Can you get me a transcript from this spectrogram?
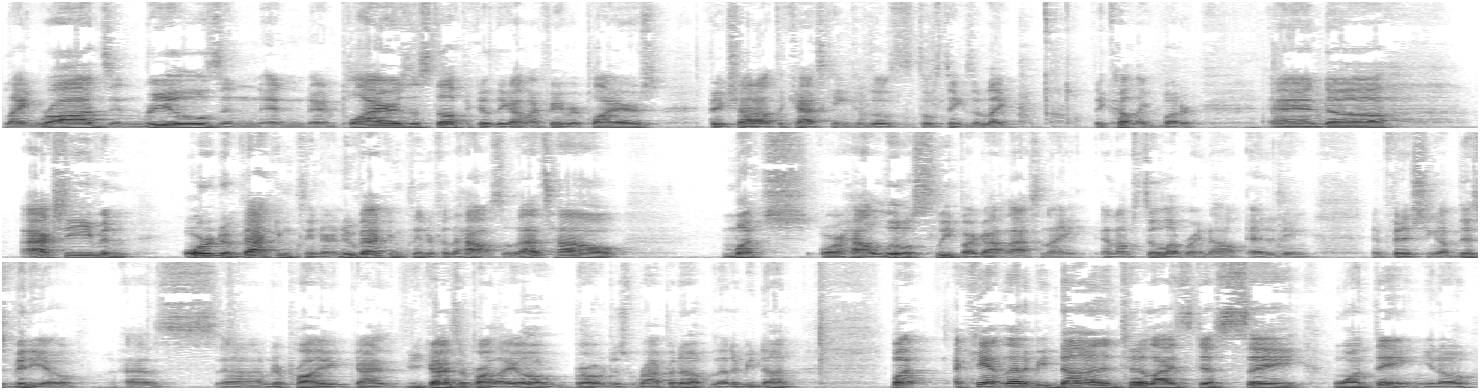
like rods and reels and, and, and pliers and stuff because they got my favorite pliers. Big shout out to KastKing because those those things are like they cut like butter. And uh, I actually even ordered a vacuum cleaner, a new vacuum cleaner for the house. So that's how much or how little sleep I got last night. And I'm still up right now editing and finishing up this video. As uh, they're probably guys, you guys are probably like, oh, bro, just wrap it up, let it be done. But I can't let it be done until I just say one thing. You know,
